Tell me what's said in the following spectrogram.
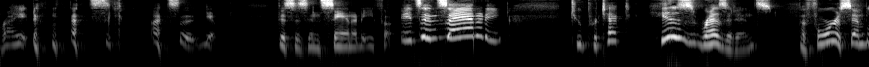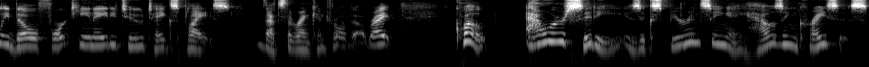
right? that's, that's a, yeah. This is insanity. It's insanity! To protect his residents before Assembly Bill 1482 takes place. That's the rent control bill, right? Quote, Our city is experiencing a housing crisis,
